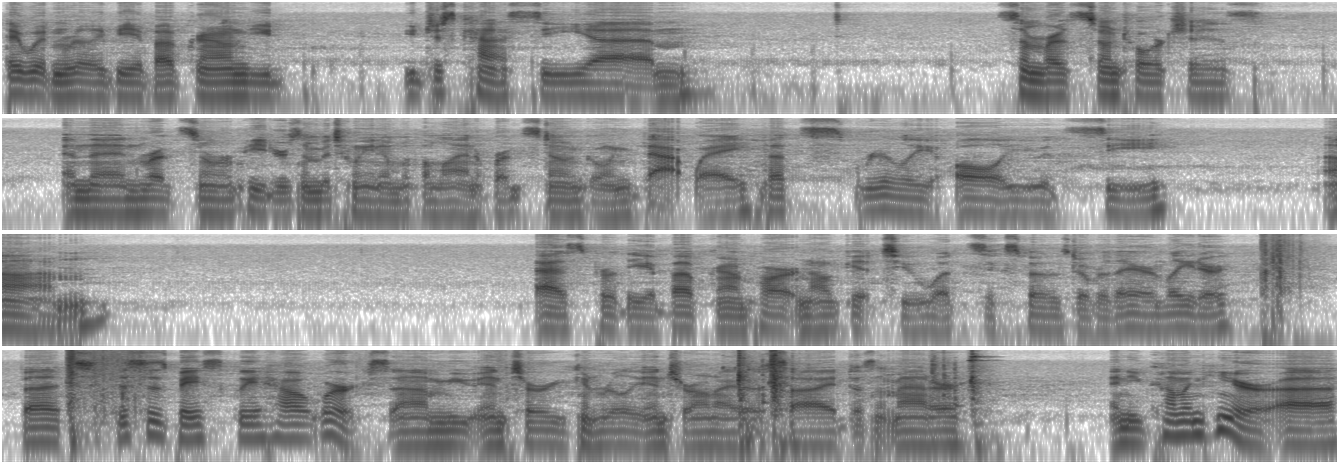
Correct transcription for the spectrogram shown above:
they wouldn't really be above ground. You'd, you'd just kind of see um, some redstone torches and then redstone repeaters in between them with a line of redstone going that way. That's really all you would see. Um, as for the above ground part, and I'll get to what's exposed over there later. But this is basically how it works. Um, you enter, you can really enter on either side, doesn't matter. And you come in here. Uh,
